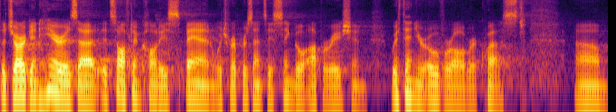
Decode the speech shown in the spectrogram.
The jargon here is that it's often called a span, which represents a single operation within your overall request. Um,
